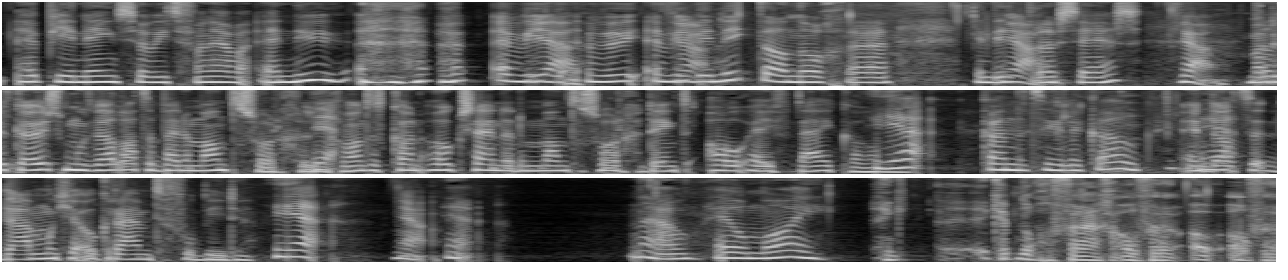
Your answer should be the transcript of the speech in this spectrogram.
heb je ineens zoiets van... Ja, maar en nu? en wie, Ja. en wie Ja. ben ik dan nog eh, in dit Ja. proces? Ja, maar Dat- de keuze moet wel altijd bij de mantelzorger liggen. Ja. Want het kan ook zijn dat de mantelzorger denkt, oh even bijkomen. Ja, kan natuurlijk ook. En ja. dat, daar moet je ook ruimte voor bieden. Ja. Ja. Nou, heel mooi. Ik, ik heb nog een vraag over, over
